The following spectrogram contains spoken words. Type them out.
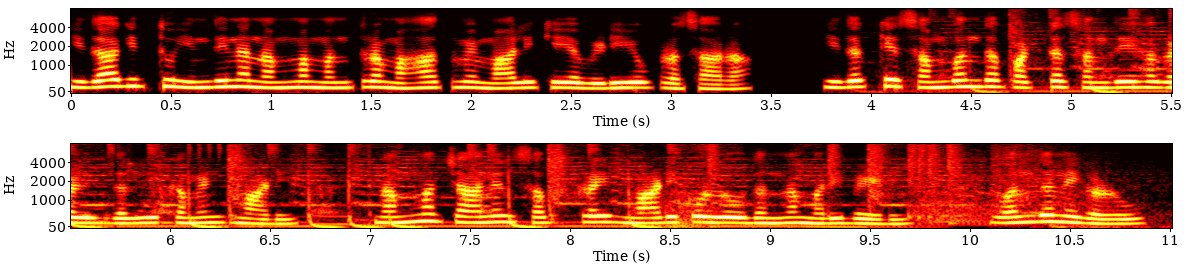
ಇದಾಗಿತ್ತು ಇಂದಿನ ನಮ್ಮ ಮಂತ್ರ ಮಹಾತ್ಮೆ ಮಾಲಿಕೆಯ ವಿಡಿಯೋ ಪ್ರಸಾರ. ಇದಕ್ಕೆ ಸಂಬಂಧಪಟ್ಟ ಸಂದೇಹಗಳಿದ್ದಲ್ಲಿ ಕಮೆಂಟ್ ಮಾಡಿ. ನಮ್ಮ ಚಾನೆಲ್ ಸಬ್ಸ್ಕ್ರೈಬ್ ಮಾಡಿಕೊಳ್ಳುವುದನ್ನ ಮರಿಬೇಡಿ. ವಂದನೆಗಳು.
